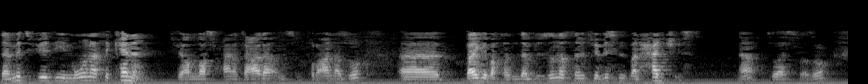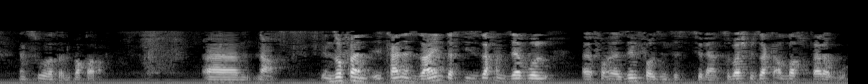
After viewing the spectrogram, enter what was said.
Damit wir die Monate kennen, wie Allah subhanahu wa ta'ala uns im Koran also äh, beigebracht hat. Und dann besonders damit wir wissen, wann Hajj ist. Ja, so heißt es also in Surat al-Baqarah. Ähm, Insofern kann es sein, dass diese Sachen sehr wohl äh, äh, sinnvoll sind, das zu lernen. Zum Beispiel sagt Allah subhanahu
